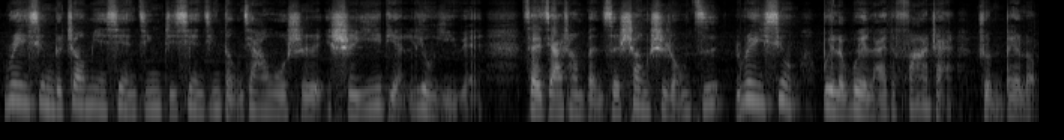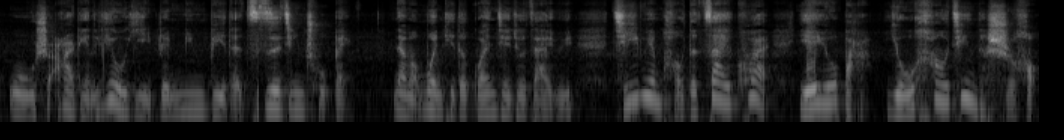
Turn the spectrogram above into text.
瑞幸的账面现金及现金等价物是十一点六亿元，再加上本次上市融资，瑞幸为了未来的发展准备了五十二点六亿人民币的资金储备。那么问题的关键就在于，即便跑得再快，也有把油耗尽的时候。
